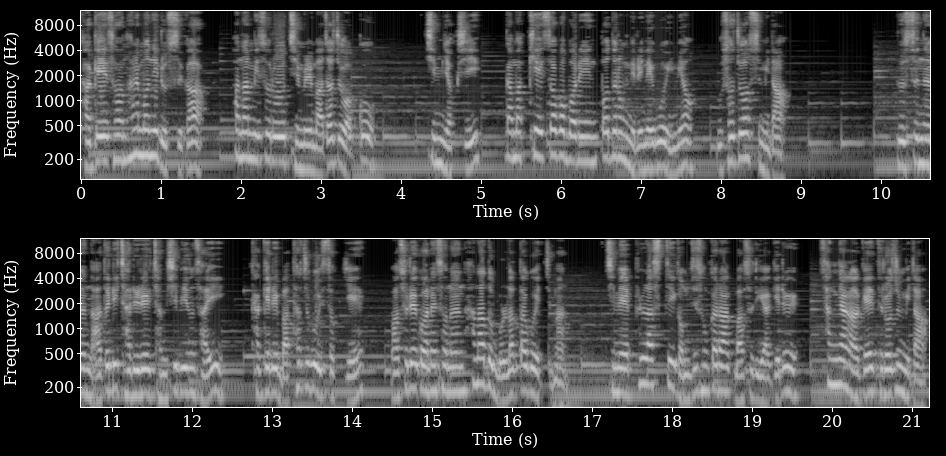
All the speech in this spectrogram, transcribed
가게에선 할머니 루스가 환한 미소로 짐을 맞아주었고 짐 역시 까맣게 썩어버린 뻐드렁니를 내보이며 웃어주었습니다. 루스는 아들이 자리를 잠시 비운 사이 가게를 맡아주고 있었기에 마술에 관해서는 하나도 몰랐다고 했지만 짐의 플라스틱 엄지손가락 마술 이야기를 상냥하게 들어줍니다.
